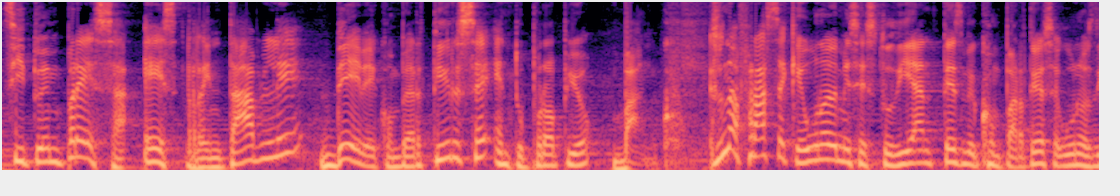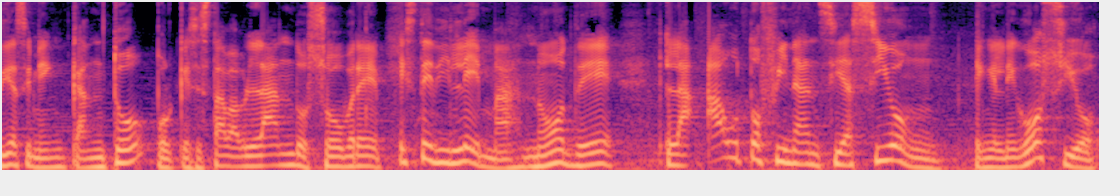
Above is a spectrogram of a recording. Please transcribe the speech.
Si tu empresa es rentable, debe convertirse en tu propio banco. Es una frase que uno de mis estudiantes me compartió hace algunos días y me encantó porque se estaba hablando sobre este dilema, ¿no? De la autofinanciación en el negocio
